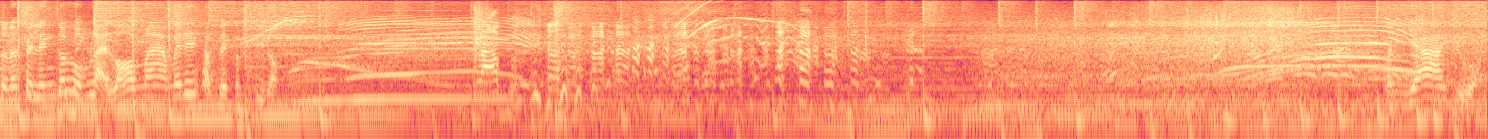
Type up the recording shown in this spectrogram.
ตอนนั้นไปเล่นก็ล้มหลายรอบมากไม่ได้สำเร็จสักทีหรอกรับ มันยากอยู่อะ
